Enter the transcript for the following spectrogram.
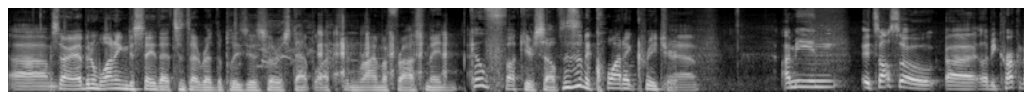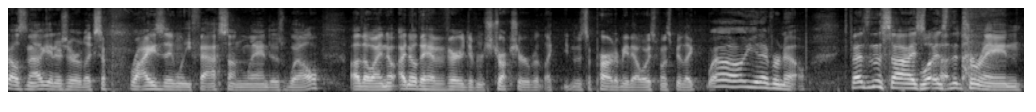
Sorry, I've been wanting to say that since I read the Plesiosaurus stat block from Rima Frostmaiden. Go fuck yourself. This is an aquatic creature. Yeah. I mean, it's also uh, I mean, crocodiles and alligators are like surprisingly fast on land as well. Although I know I know they have a very different structure, but like you know, there's a part of me that always wants to be like, well, you never know. Depends on the size, Well, depends on the terrain.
